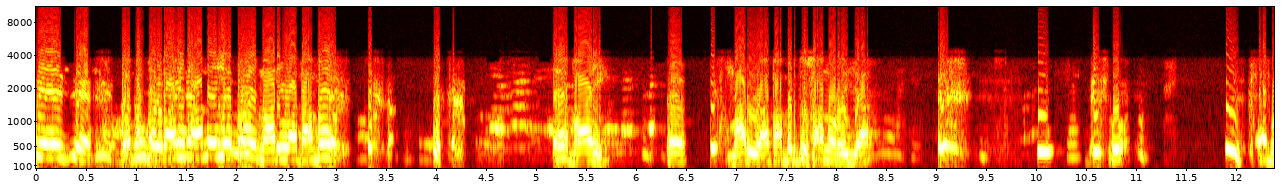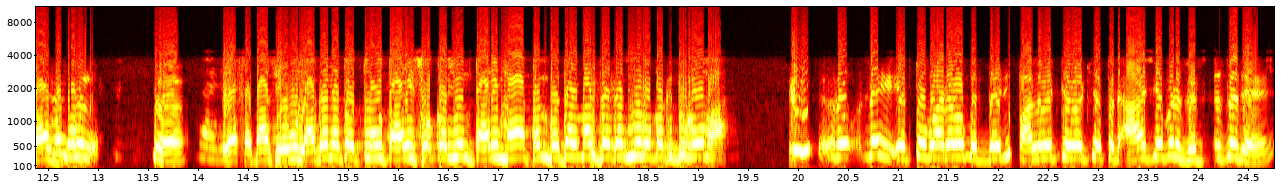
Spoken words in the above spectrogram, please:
બે છે. તારી નામે લેતો હોય મારી વાત સાંભળ. એ ભાઈ મારી વાત સાંભળ તું સાનો રહી જા. ભાઈ સાંભળ. એ કદાચ એવું લાગે ને તો તું તારી છોકરીઓ ને તારી માં તમે બધા મારી ભેગા આવી બાકી તું રોમા નહીં એ તો મારામાં બધાની પાલવેટ હોય છે પણ આ જે મને જન્મ છે ને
